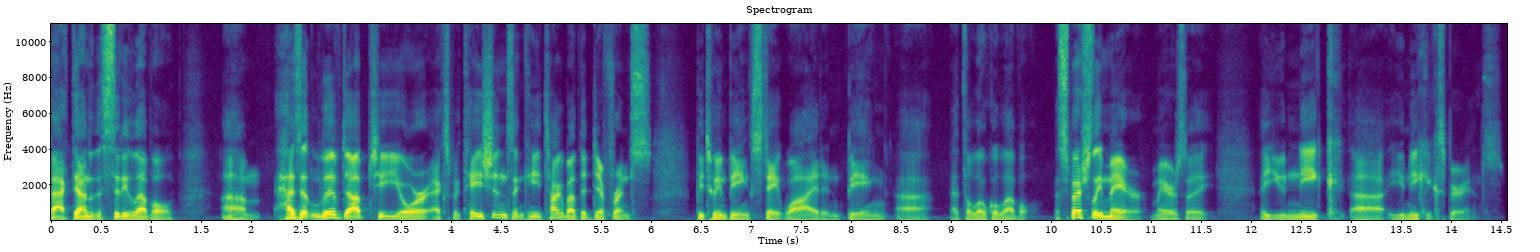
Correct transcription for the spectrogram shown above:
back down to the city level, um, has it lived up to your expectations? And can you talk about the difference between being statewide and being uh, at the local level? especially mayor. Mayor's a a unique uh, unique experience.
